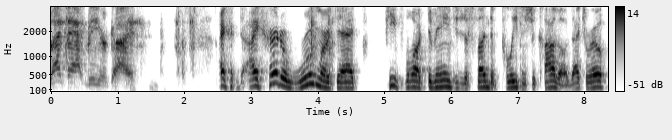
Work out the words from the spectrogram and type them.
let that be your guide. I heard- I heard a rumor that people are demanding to defund the police in Chicago. Is that true?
